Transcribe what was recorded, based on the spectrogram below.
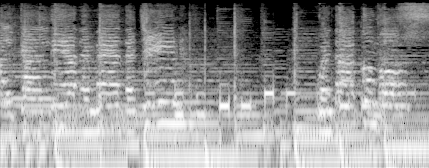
Alcaldía de Medellín cuenta con vos.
